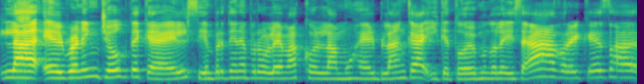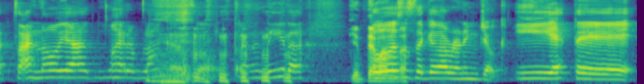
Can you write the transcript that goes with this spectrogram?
La, el running joke de que él siempre tiene problemas con la mujer blanca y que todo el mundo le dice, ah, pero es que esas, esas novias, mujeres blancas. ¿Quién te todo manda? eso se queda running joke. Y este,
